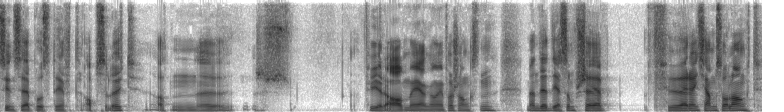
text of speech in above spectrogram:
syns jeg er positivt. Absolutt. At han eh, fyrer av med en gang han får sjansen. Men det er det som skjer før han kommer så langt.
